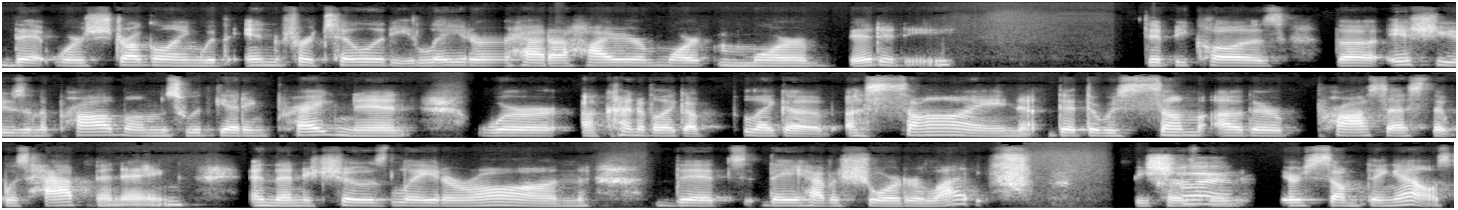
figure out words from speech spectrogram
that were struggling with infertility later had a higher mor- morbidity that because the issues and the problems with getting pregnant were a kind of like a like a, a sign that there was some other process that was happening. And then it shows later on that they have a shorter life because sure. there's something else.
